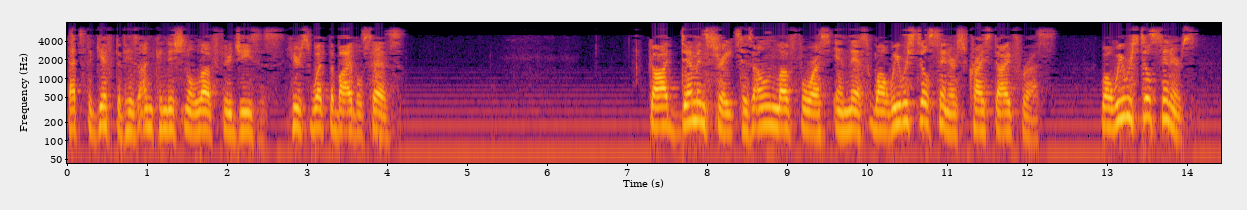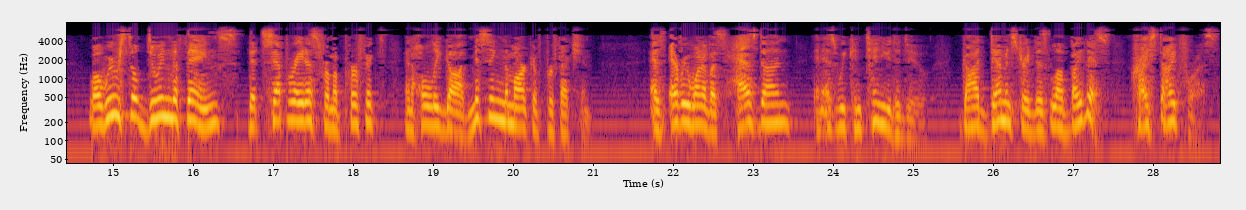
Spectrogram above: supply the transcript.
that's the gift of His unconditional love through Jesus. Here's what the Bible says God demonstrates His own love for us in this. While we were still sinners, Christ died for us. While we were still sinners, while we were still doing the things that separate us from a perfect and holy God, missing the mark of perfection, as every one of us has done and as we continue to do, God demonstrated His love by this Christ died for us.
